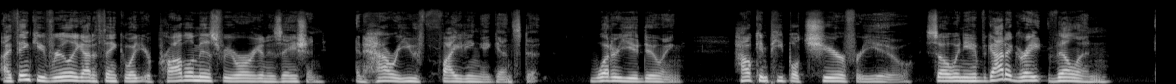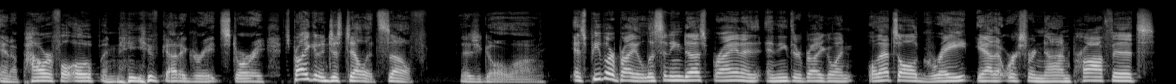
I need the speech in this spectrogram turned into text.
I think you've really got to think what your problem is for your organization and how are you fighting against it? What are you doing? How can people cheer for you? So when you've got a great villain and a powerful open, you've got a great story. It's probably going to just tell itself as you go along. As people are probably listening to us, Brian, I, I think they're probably going, well, that's all great. Yeah, that works for nonprofits.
